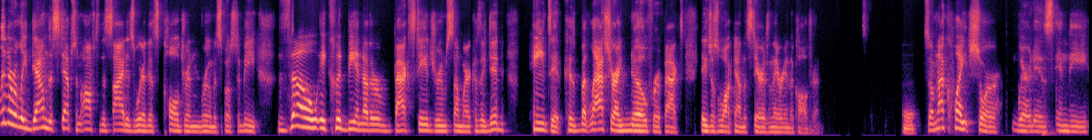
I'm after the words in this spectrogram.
literally down the steps and off to the side is where this cauldron room is supposed to be. Though it could be another backstage room somewhere because they did paint it. Because but last year I know for a fact they just walked down the stairs and they were in the cauldron. Hmm. So I'm not quite sure where it is in the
